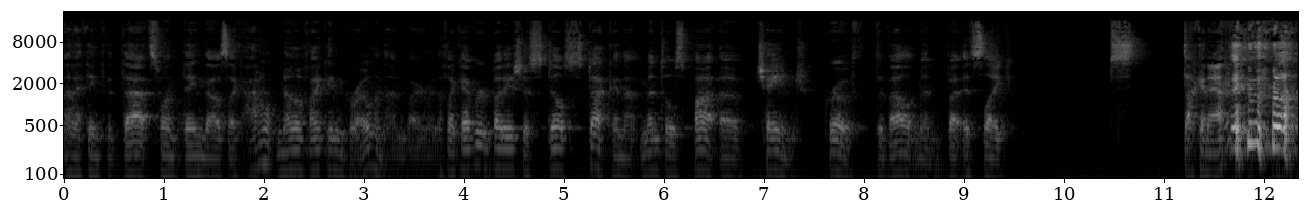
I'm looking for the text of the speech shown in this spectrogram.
And I think that that's one thing that I was like, I don't know if I can grow in that environment. It's like everybody's just still stuck in that mental spot of change, growth, development, but it's like stuck in Athens. Like,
